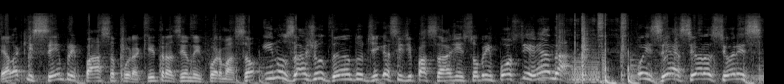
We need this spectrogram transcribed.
ela que sempre passa por aqui trazendo informação e nos ajudando, diga-se de passagem, sobre imposto de renda. Pois é, senhoras e senhores,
